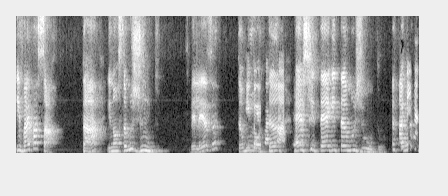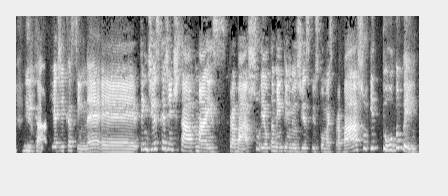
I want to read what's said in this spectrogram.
E vai passar, tá? E nós estamos juntos. Beleza? Tamo, E vai tam, hashtag tamo junto. A minha dica, a minha dica assim, né? é, tem dias que a gente tá mais para baixo, eu também tenho meus dias que eu estou mais para baixo, e tudo bem.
